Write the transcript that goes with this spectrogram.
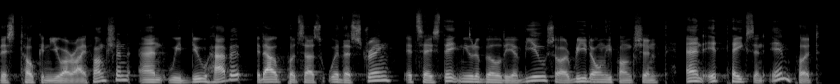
this token URI function, and we do have it. It outputs us with a string. It's a state mutability of view, so a read-only function, and it takes an input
